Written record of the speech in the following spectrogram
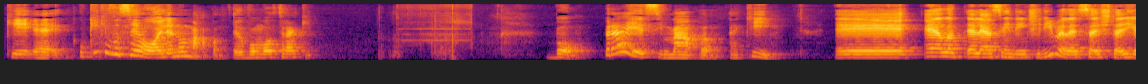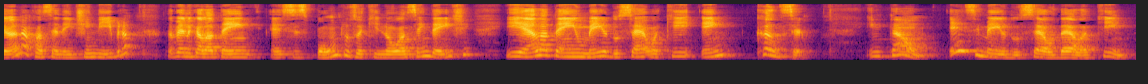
que é o que, que você olha no mapa. Então, eu vou mostrar aqui. Bom, para esse mapa aqui, é, ela, ela é ascendente Libra, ela é sagitariana com ascendente em Libra. Tá vendo que ela tem esses pontos aqui no ascendente e ela tem o meio do céu aqui em Câncer. Então, esse meio do céu dela aqui,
